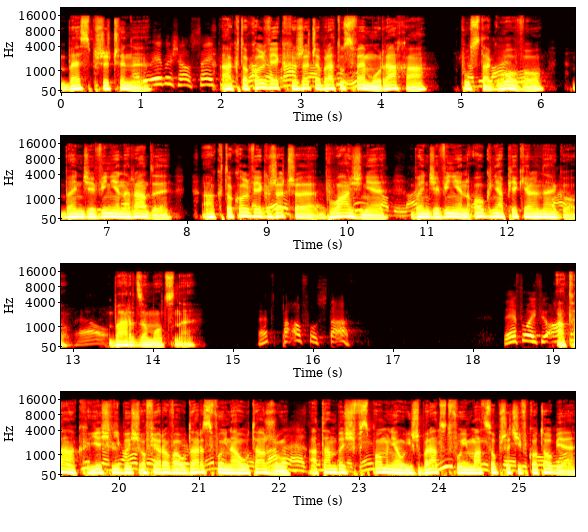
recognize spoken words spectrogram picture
bez przyczyny. A ktokolwiek rzecze bratu swemu racha, pusta głowo, będzie winien rady, a ktokolwiek rzecze błaźnie, będzie winien ognia piekielnego. Bardzo mocne. A tak, jeśli byś ofiarował dar swój na ołtarzu, a tam byś wspomniał, iż brat twój ma co przeciwko tobie,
